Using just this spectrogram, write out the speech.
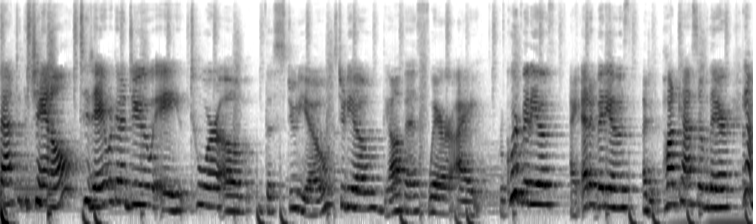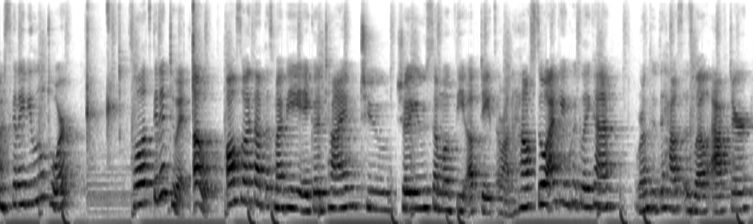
back to the channel. Today we're gonna do a tour of the studio. Studio, the office, where I record videos, I edit videos, I do the podcast over there. Yeah, I'm just gonna give you a little tour. So let's get into it. Oh, also I thought this might be a good time to show you some of the updates around the house. So I can quickly kind of run through the house as well after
